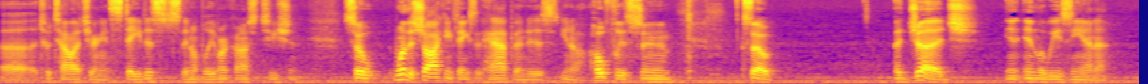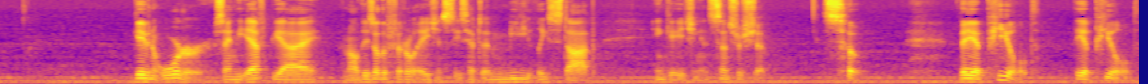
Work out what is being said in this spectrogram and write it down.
uh, totalitarian statists. They don't believe in our Constitution. So one of the shocking things that happened is, you know, hopefully soon. So a judge in, in Louisiana gave an order saying the FBI and all these other federal agencies have to immediately stop engaging in censorship. So they appealed. They appealed,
